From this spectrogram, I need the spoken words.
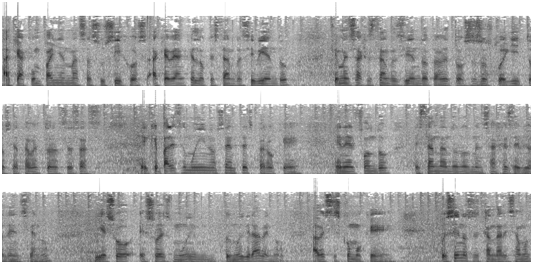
A que acompañen más a sus hijos, a que vean qué es lo que están recibiendo, qué mensajes están recibiendo a través de todos esos jueguitos y a través de todas esas eh, que parecen muy inocentes, pero que en el fondo están dando unos mensajes de violencia, ¿no? Y eso, eso es muy, pues muy grave, ¿no? A veces como que pues sí nos escandalizamos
